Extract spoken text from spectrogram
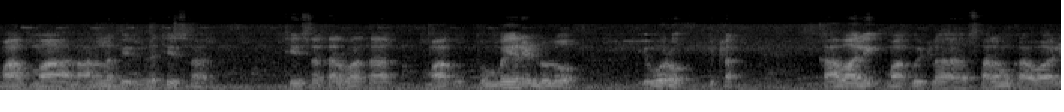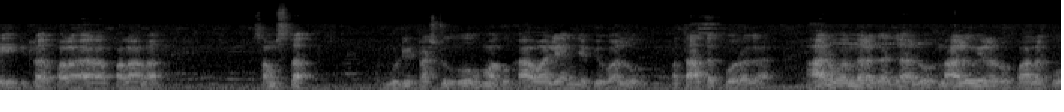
మా మా నాన్నల పేరు మీద చేసినారు. చేసిన తర్వాత మాకు తొంభై రెండులో ఎవరో ఇట్లా కావాలి మాకు ఇట్లా స్థలం కావాలి ఇట్లా ఫలా ఫలానా సంస్థ గుడి ట్రస్టుకు మాకు కావాలి అని చెప్పి వాళ్ళు మా తాత కూరగా ఆరు వందల గజాలు నాలుగు వేల రూపాయలకు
